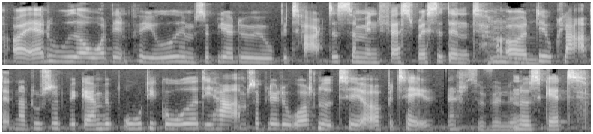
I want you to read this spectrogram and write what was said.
og er du ud over den periode, jamen, så bliver du jo betragtet som en fast resident. Mm. Og det er jo klart, at når du så vil gerne vil bruge de goder, de har, så bliver du også nødt til at betale noget skat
